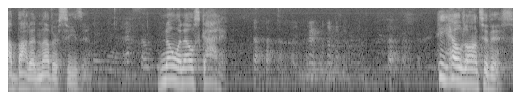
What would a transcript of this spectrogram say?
about another season. No one else got it. He held on to this.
